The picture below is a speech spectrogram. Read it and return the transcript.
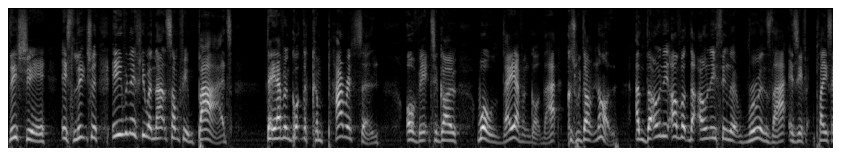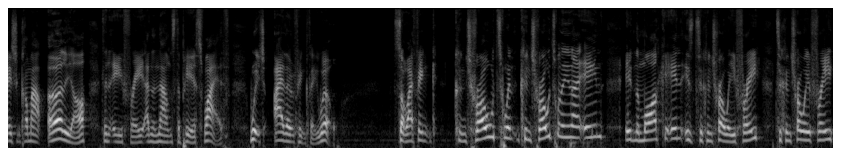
This year, it's literally, even if you announce something bad, they haven't got the comparison of it to go, well, they haven't got that because we don't know. And the only other, the only thing that ruins that is if PlayStation come out earlier than E3 and announce the PS5, which I don't think they will. So I think control control 2019 in the marketing is to control E3. To control E3,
